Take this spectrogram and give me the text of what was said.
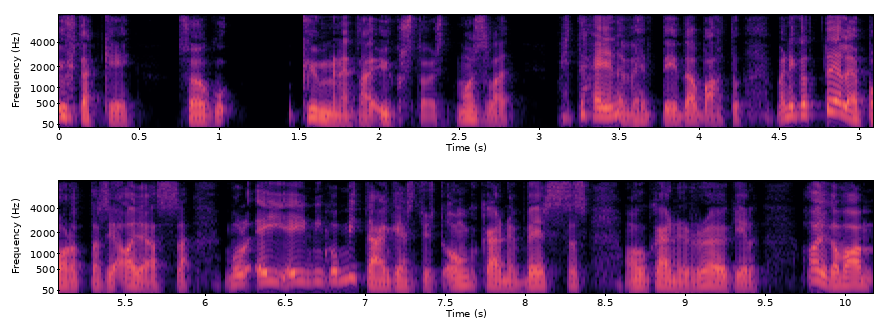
Yhtäkkiä se on joku kymmenen tai yksitoista. Mä oon sellainen, mitä helvettiä tapahtuu? Mä niinku teleporttasin ajassa. Mulla ei, ei niinku mitään käsitystä, onko käynyt vessas, onko käynyt röökillä. Aika vaan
